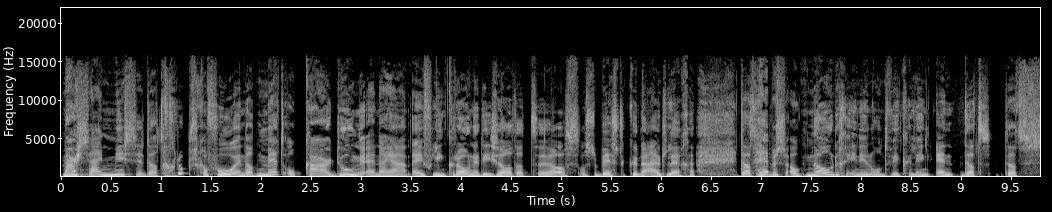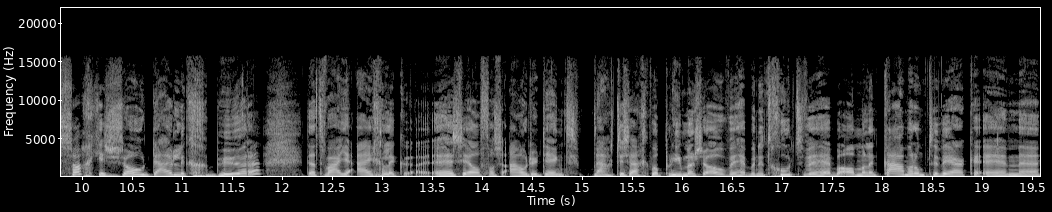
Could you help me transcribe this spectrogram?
maar zij missen dat groepsgevoel en dat met elkaar doen. En nou ja, Evelien Kronen die zal dat uh, als, als de beste kunnen uitleggen. Dat hebben ze ook nodig in hun ontwikkeling. En dat, dat zag je zo duidelijk gebeuren. Dat waar je eigenlijk uh, zelf als ouder denkt... nou, het is eigenlijk wel prima zo, we hebben het goed... we hebben allemaal een kamer om te werken en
